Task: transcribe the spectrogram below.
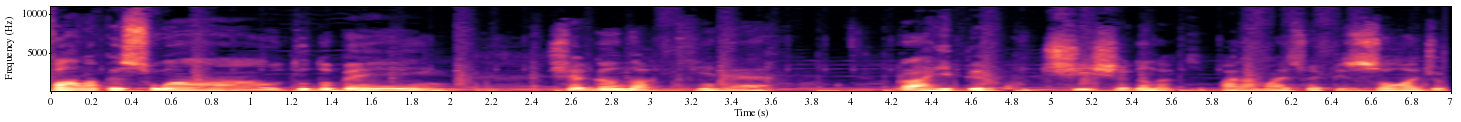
Fala pessoal, tudo bem? Chegando aqui, né, para repercutir, chegando aqui para mais um episódio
